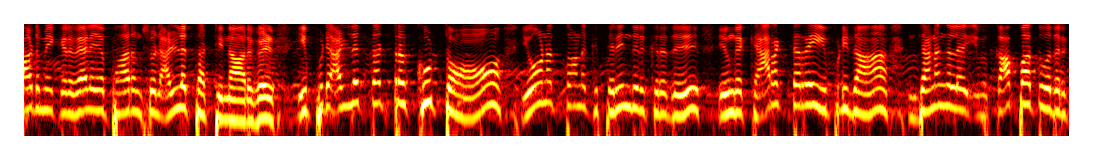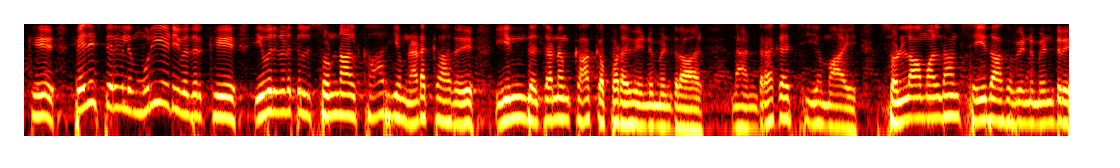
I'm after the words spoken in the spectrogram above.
ஆடு மேய்க்கிற வேலையை பாருன்னு சொல்லி அள்ள தட்டினார்கள் இப்படி அள்ள தட்டுற கூட்டம் யோனத்தானுக்கு தெரிந்திருக்கிறது. இவங்க கேரக்டரே இப்படி தான் ஜனங்களை காப்பாற்றுவதற்கு பெலிசியர்களை முறியடிவதற்கு இவர்களிடத்தில் சொன்னால் காரியம் நடக்காது. இந்த ஜனம் காக்கப்பட வேண்டும் என்றால் நான் ரகசியமாய் சொல்லாமல் தான் செய்தாக வேண்டும் என்று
